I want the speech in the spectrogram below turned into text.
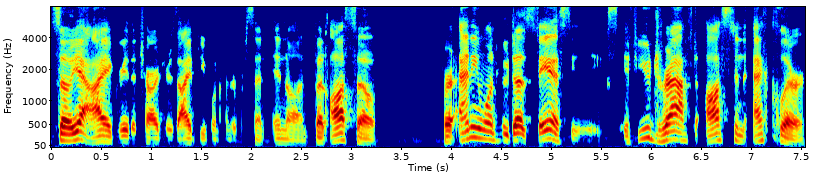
so yeah, I agree. The Chargers, I'd be 100% in on, but also for anyone who does fantasy leagues, if you draft Austin Ekeler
